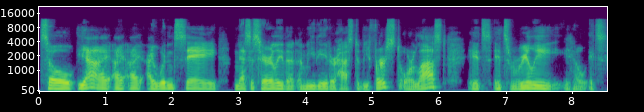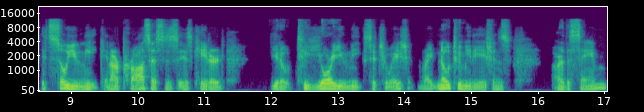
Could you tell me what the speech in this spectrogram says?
So yeah i i i wouldn't say necessarily that a mediator has to be first or last. It's it's really you know it's it's so unique. And our process is is catered you know to your unique situation right? No two mediations are the same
